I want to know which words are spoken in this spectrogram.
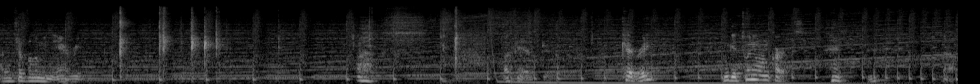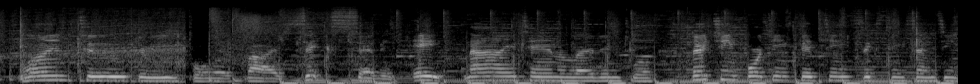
I'm gonna shuffle them in the air. Ready? Oh. Okay, that's good. Okay, ready? I'm gonna get 21 cards. One, two, three, four, five, six, seven, eight, nine, ten, eleven, twelve, thirteen, fourteen, fifteen, sixteen, seventeen,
